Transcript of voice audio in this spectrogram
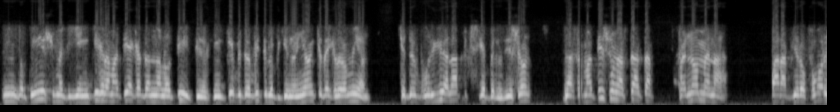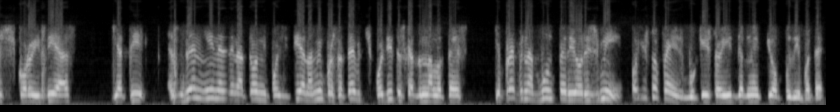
κινητοποιήσουμε τη Γενική Γραμματεία Καταναλωτή, την Εθνική Επιτροπή Τηλεπικοινωνιών και Ταχυδρομείων και το Υπουργείο Ανάπτυξης και Επενδύσεων να σταματήσουν αυτά τα φαινόμενα παραπληροφόρησης κοροϊδίας γιατί δεν είναι δυνατόν η πολιτεία να μην προστατεύει τους πολίτες καταναλωτές και πρέπει να μπουν περιορισμοί, όχι στο facebook ή στο ίντερνετ ή οπουδήποτε,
